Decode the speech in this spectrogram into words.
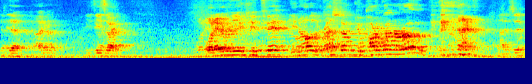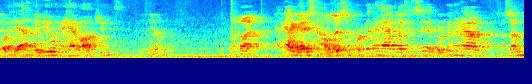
Yeah, I don't, he's like, whatever you can fit, you know, the rest of them can park on the road. I said, well, yeah, they do when they have auctions. Yeah. But, yeah, guys, no, listen, we're gonna have, like I said, we're gonna have some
